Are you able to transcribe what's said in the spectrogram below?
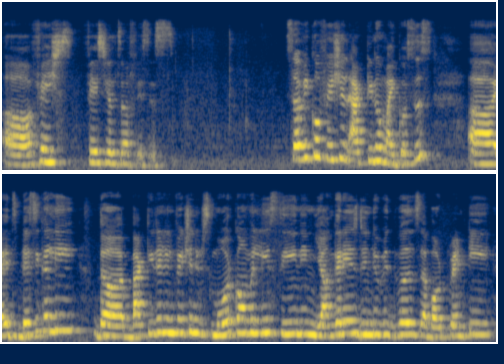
uh, face, facial surfaces. Cervicofacial actinomycosis uh, it's basically the bacterial infection. It's more commonly seen in younger aged individuals, about 20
